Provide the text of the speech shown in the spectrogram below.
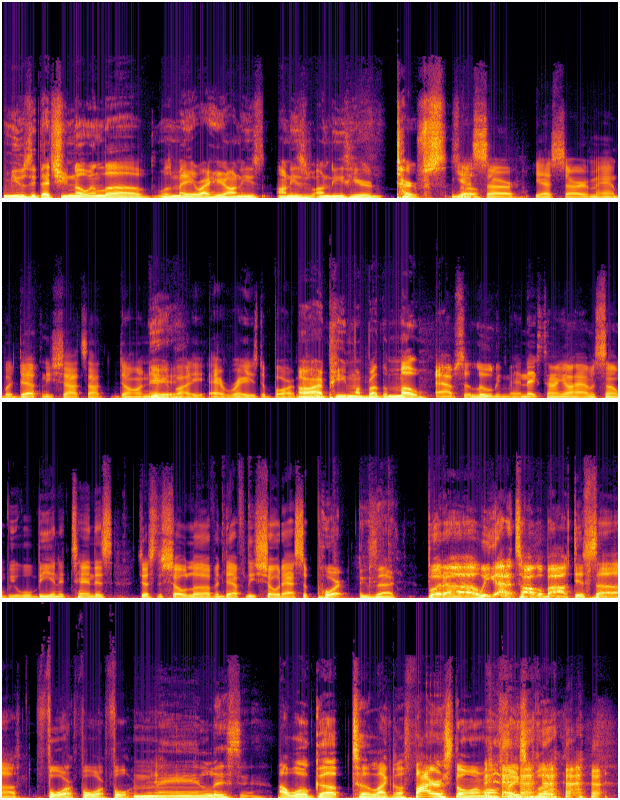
music that you know and love was made right here on these on these on these here turfs. So, Yes, sir. Yes, sir, man. But definitely shouts out to Dawn and Yeah. everybody at Raise the Bar. Man. R.I.P. My brother Mo. Absolutely, man. Next time y'all having something, we will be in attendance just to show love and definitely show that support. Exactly. But uh we gotta talk about this uh four four four. Man. Man, listen. I woke up to like a firestorm on Facebook.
